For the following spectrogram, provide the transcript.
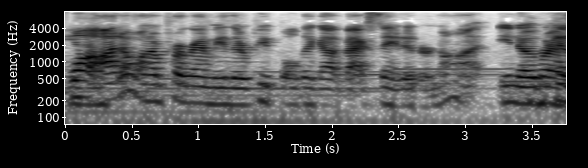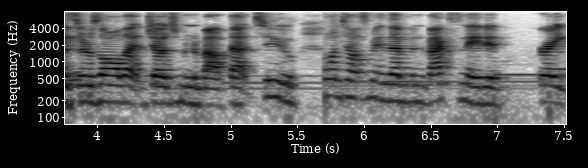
Well, know? I don't want to program either people that got vaccinated or not, you know, because Right. there's all that judgment about that too. Someone tells me they've been vaccinated, great.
